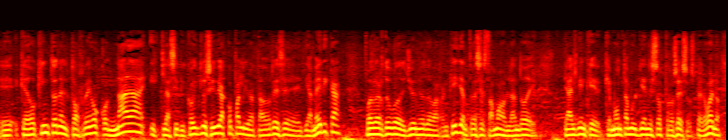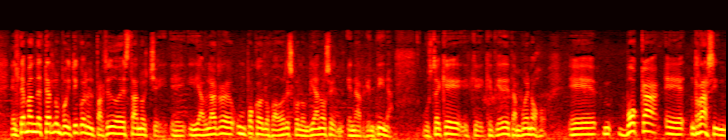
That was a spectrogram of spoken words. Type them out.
eh, quedó quinto en el torneo con nada y clasificó inclusive a Copa Libertadores eh, de América. Fue verdugo de Junior de Barranquilla, entonces estamos hablando de, de alguien que, que monta muy bien esos procesos. Pero bueno, el tema es meterle un poquitico en el partido de esta noche eh, y hablar eh, un poco de los jugadores colombianos en, en Argentina. Usted que, que- que tiene tan buen ojo. Eh, Boca eh, Racing,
